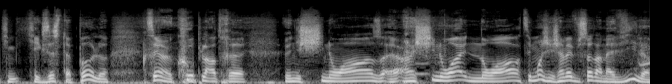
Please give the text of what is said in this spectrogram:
qui, qui existe pas. Là. Tu sais, un couple entre une chinoise, euh, un chinois, une noire. Tu sais, moi, j'ai jamais vu ça dans ma vie. Là.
